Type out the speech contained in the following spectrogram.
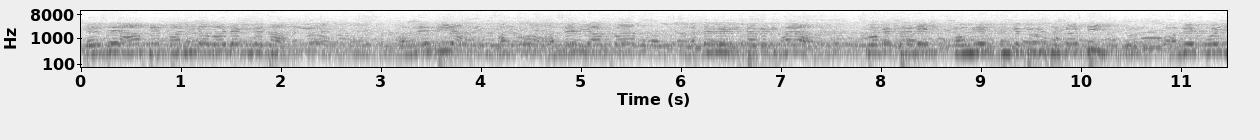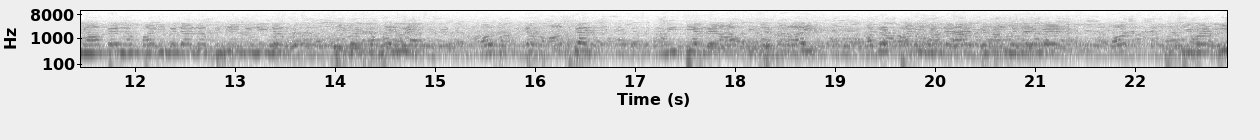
जैसे आपने पानी का वादा किया था, हमने भी हमने भी आपका मतलब में दिखा दिखाया। क्योंकि पहले कांग्रेस, बीजेपी की सरकार थी, हमें कोई यहाँ पे न पानी मिला, न बिजली मिली, न सफ़ाई हुई और जब आपसे थी हमें आपकी सरकार आई हमें पानी मिल रहा है बिजली मिल रही है। और सीवर भी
